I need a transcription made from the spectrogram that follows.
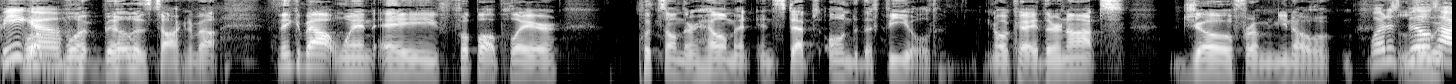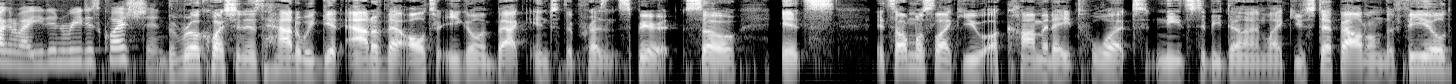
Bigo. what, what Bill is talking about. Think about when a football player puts on their helmet and steps onto the field. Okay, they're not Joe from you know. What is Bill Louis- talking about? You didn't read his question. The real question is how do we get out of that alter ego and back into the present spirit? So it's it's almost like you accommodate what needs to be done. Like you step out on the field,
